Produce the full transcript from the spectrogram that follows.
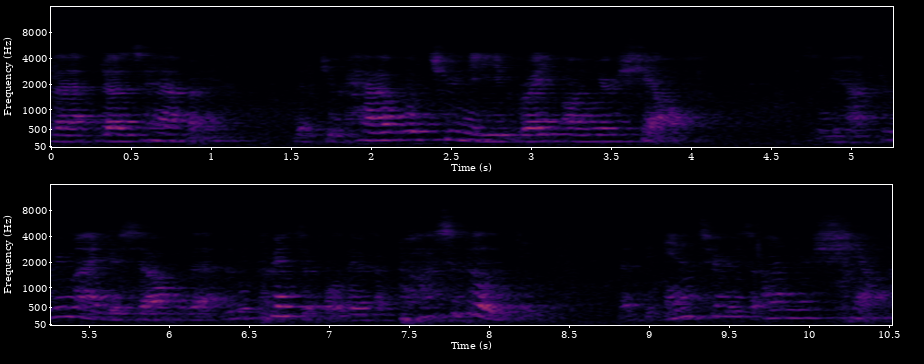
that does happen, that you have what you need right on your shelf. So you have to remind yourself of that little principle. There's a possibility that the answer is on your shelf.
